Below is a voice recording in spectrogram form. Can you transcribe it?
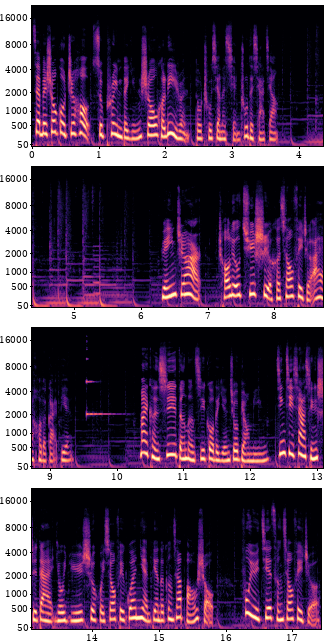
在被收购之后，Supreme 的营收和利润都出现了显著的下降。原因之二：潮流趋势和消费者爱好的改变。麦肯锡等等机构的研究表明，经济下行时代，由于社会消费观念变得更加保守，富裕阶层消费者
